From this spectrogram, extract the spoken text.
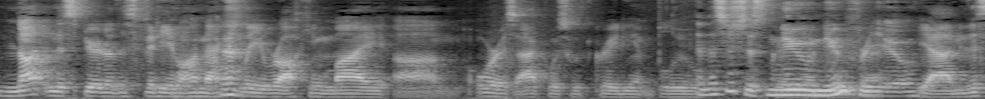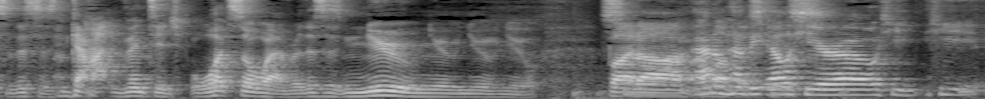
not in the spirit of this video, I'm actually rocking my um, Oris Aquis with gradient blue. And this is just new, new for you. Yeah, I mean this is this is not vintage whatsoever. This is new, new, new, new. But so, um, Adam had the El. Hero. He he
